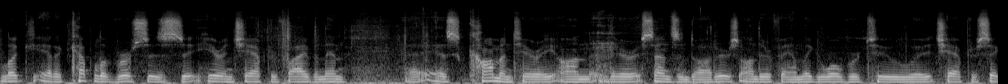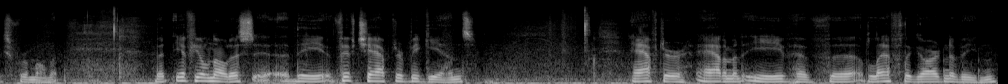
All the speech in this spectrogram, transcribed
look at a couple of verses uh, here in chapter 5 and then uh, as commentary on their sons and daughters, on their family, go over to uh, chapter 6 for a moment. But if you'll notice, uh, the fifth chapter begins after Adam and Eve have uh, left the Garden of Eden.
